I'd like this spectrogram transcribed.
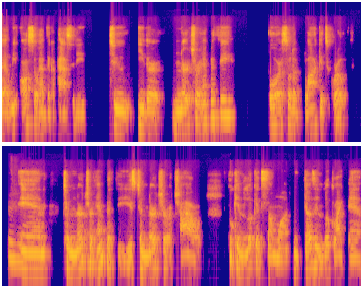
that we also have the capacity to either nurture empathy or sort of block its growth. Mm-hmm. And to nurture empathy is to nurture a child who can look at someone who doesn't look like them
